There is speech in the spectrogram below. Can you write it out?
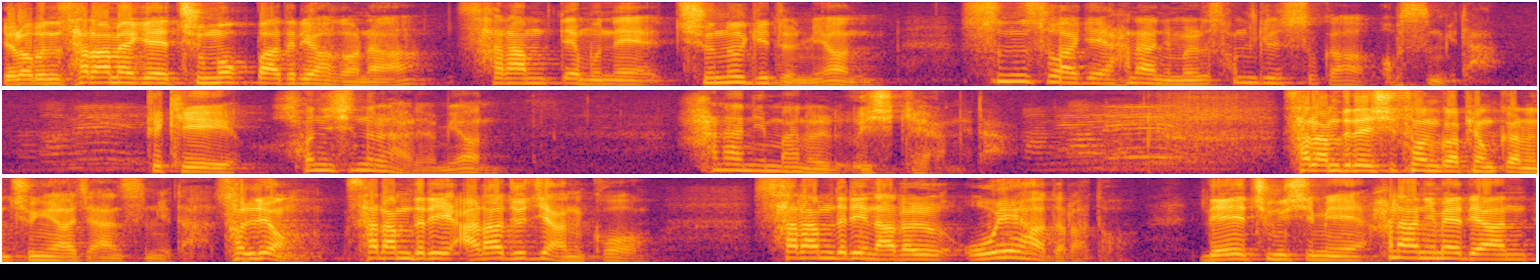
여러분 사람에게 주목받으려 하거나 사람 때문에 주눅이 들면 순수하게 하나님을 섬길 수가 없습니다. 특히 헌신을 하려면 하나님만을 의식해야 합니다. 사람들의 시선과 평가는 중요하지 않습니다. 설령 사람들이 알아주지 않고 사람들이 나를 오해하더라도 내 중심에 하나님에 대한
